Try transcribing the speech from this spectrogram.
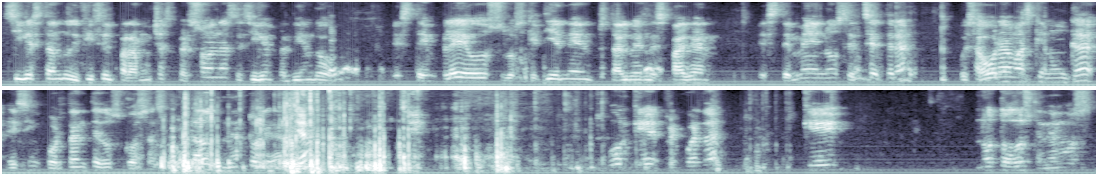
sigue estando difícil para muchas personas, se siguen perdiendo este, empleos, los que tienen pues, tal vez les pagan este, menos, etcétera. Pues ahora más que nunca es importante dos cosas. Por un lado, tener tolerancia, ¿sí? porque recuerda que no todos tenemos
